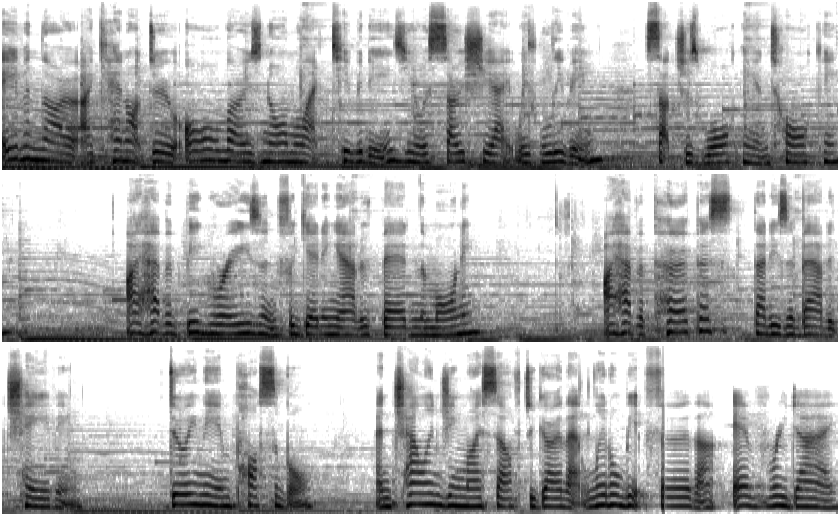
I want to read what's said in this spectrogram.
Even though I cannot do all those normal activities you associate with living, such as walking and talking, I have a big reason for getting out of bed in the morning. I have a purpose that is about achieving, doing the impossible, and challenging myself to go that little bit further every day.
